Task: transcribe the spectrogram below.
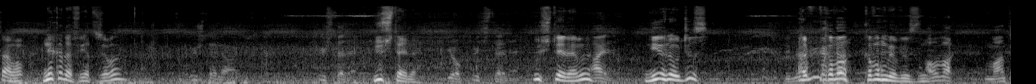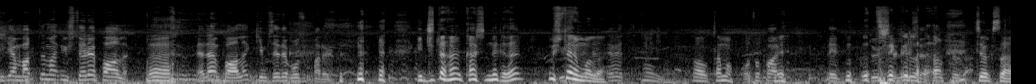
Tamam. Ne kadar fiyat acaba? 3 TL abi. 3 TL. 100 TL. Yok 3 TL. 3 TL mi? Aynen. Niye öyle ucuz? Abi kafa, kafa mı yapıyorsun? Ama bak mantıken baktım ben 3 TL pahalı. Ha. Neden pahalı? Kimsede bozuk para yok. E cidden ha, kaç ne kadar? 3 TL mi valla? Evet. Allah. Al tamam. Otopark Teşekkürler. tam şurada. Çok sağ ol.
